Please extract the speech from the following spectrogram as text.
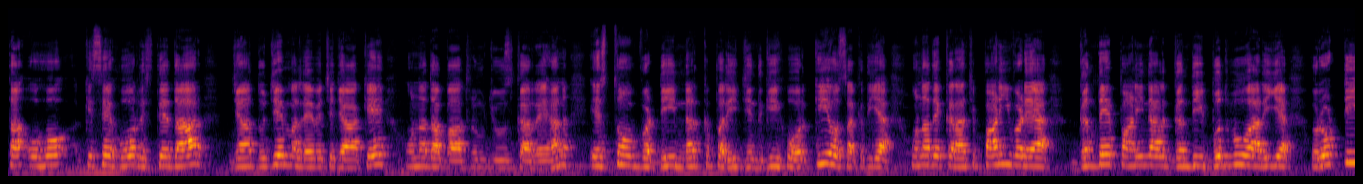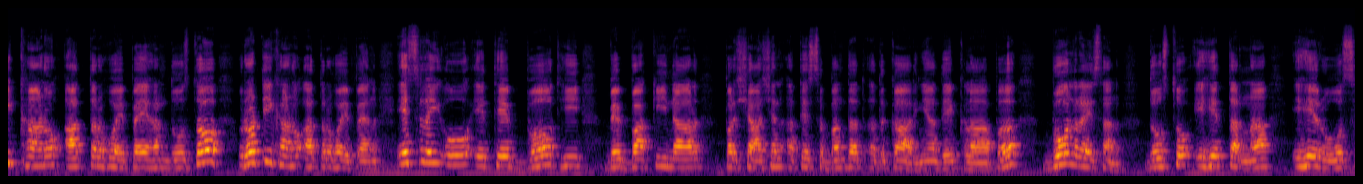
ਤਾਂ ਉਹ ਕਿਸੇ ਹੋਰ ਰਿਸ਼ਤੇਦਾਰ ਜਾਂ ਦੂਜੇ ਮਹੱਲੇ ਵਿੱਚ ਜਾ ਕੇ ਉਹਨਾਂ ਦਾ ਬਾਥਰੂਮ ਯੂਜ਼ ਕਰ ਰਹੇ ਹਨ। ਇਸ ਤੋਂ ਵੱਡੀ ਨਰਕ ਭਰੀ ਜ਼ਿੰਦਗੀ ਹੋਰ ਕੀ ਹੋ ਸਕਦੀ ਹੈ? ਉਹਨਾਂ ਦੇ ਘਰਾਂ 'ਚ ਪਾਣੀ ਵੜਿਆ, ਗੰਦੇ ਪਾਣੀ ਨਾਲ ਗੰਦੀ ਬਦਬੂ ਆ ਰਹੀ ਹੈ। ਰੋਟੀ ਖਾਣੋਂ ਆਤਰ ਹੋਏ ਪਏ ਹਨ ਦੋਸਤੋ, ਰੋਟੀ ਖਾਣੋਂ ਆਤਰ ਹੋਏ ਪਏ ਹਨ। ਇਸ ਲਈ ਉਹ ਇੱਥੇ ਬਹੁਤ ਹੀ ਬੇਬਾਕੀ ਨਾਲ ਪ੍ਰਸ਼ਾਸਨ ਅਤੇ ਸੰਬੰਧਿਤ ਅਧਿਕਾਰੀਆਂ ਦੇ ਖਿਲਾਫ ਬੋਲ ਰਹੇ ਸਨ। ਦੋਸਤੋ, ਇਹ ਧਰਨਾ, ਇਹ ਰੋਸ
